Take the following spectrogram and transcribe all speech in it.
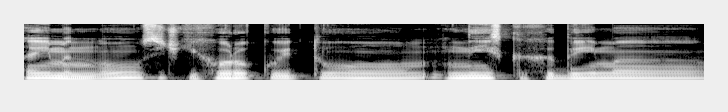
а именно всички хора, които не искаха да има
